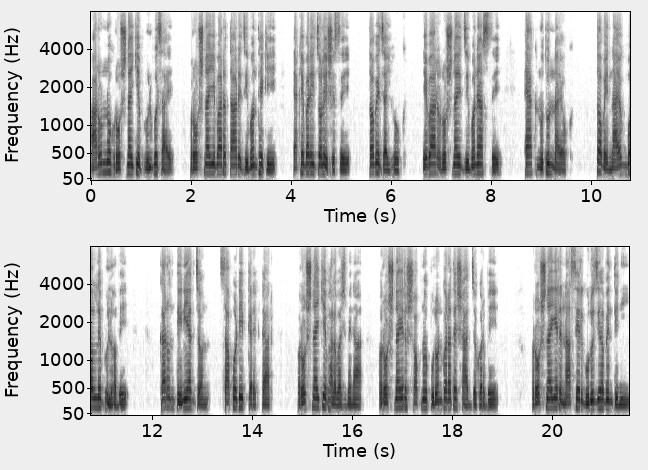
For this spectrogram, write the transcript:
আরণ্যক রোশনাইকে ভুল বোঝায়, রোশনাই এবার তার জীবন থেকে একেবারেই চলে এসেছে। তবে যাই হোক, এবার রোশনাই জীবনে আসছে এক নতুন নায়ক। তবে নায়ক বললে ভুল হবে কারণ তিনি একজন সাপোর্টিভ ক্যারেক্টার রোশনাইকে ভালোবাসবে না। রোশনাইয়ের স্বপ্ন পূরণ করাতে সাহায্য করবে। রোশনাইয়ের নাসের গুরুজি হবেন তিনি।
